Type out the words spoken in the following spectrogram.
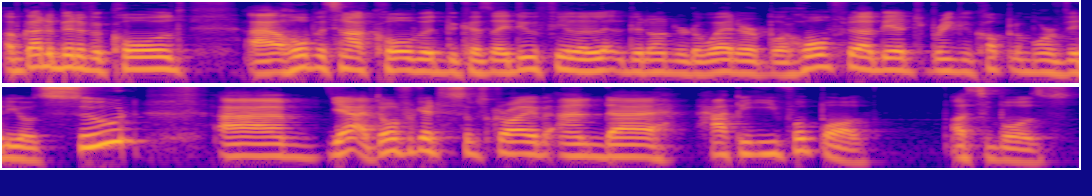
I've got a bit of a cold. I hope it's not COVID because I do feel a little bit under the weather, but hopefully I'll be able to bring a couple of more videos soon. Um, yeah, don't forget to subscribe and uh, happy eFootball, I suppose.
